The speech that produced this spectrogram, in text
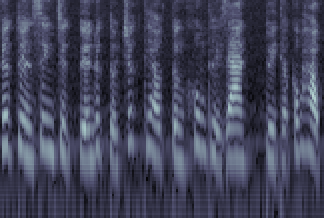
Việc tuyển sinh trực tuyến được tổ chức theo từng khung thời gian tùy theo cấp học.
